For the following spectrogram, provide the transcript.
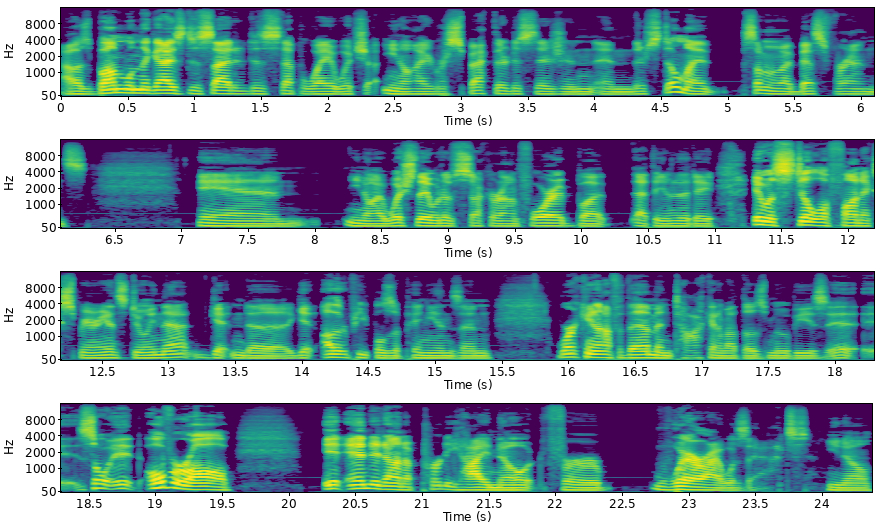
I was bummed when the guys decided to step away, which you know I respect their decision, and they're still my some of my best friends. And you know I wish they would have stuck around for it, but at the end of the day, it was still a fun experience doing that, getting to get other people's opinions and working off of them and talking about those movies. It, so it overall, it ended on a pretty high note for where I was at, you know.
